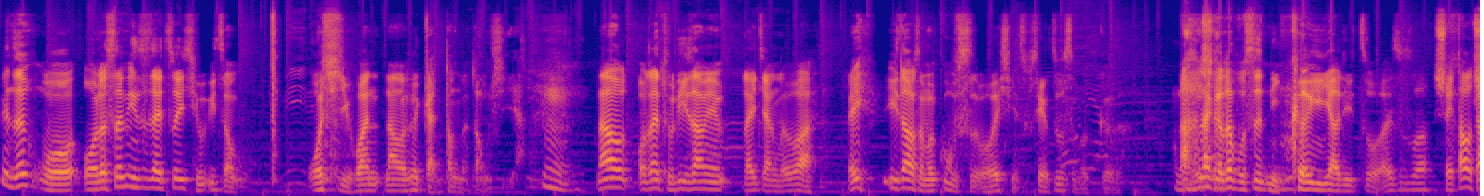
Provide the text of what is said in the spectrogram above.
变成我我的生命是在追求一种我喜欢然后会感动的东西啊。嗯，然后我在土地上面来讲的话，哎，遇到什么故事，我会写出写出什么歌啊，那个都不是你刻意要去做，而是说水到渠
